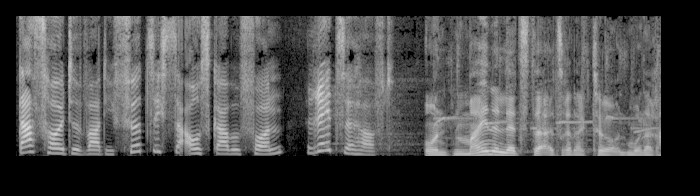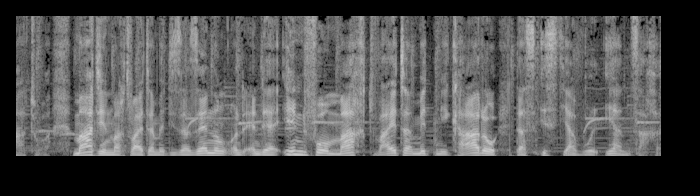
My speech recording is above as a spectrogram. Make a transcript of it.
Das heute war die 40. Ausgabe von Rätselhaft. Und meine letzte als Redakteur und Moderator. Martin macht weiter mit dieser Sendung und NDR Info macht weiter mit Mikado. Das ist ja wohl Ehrensache.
